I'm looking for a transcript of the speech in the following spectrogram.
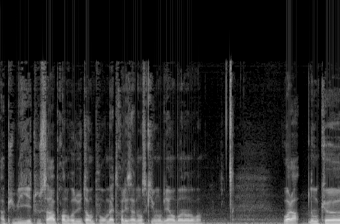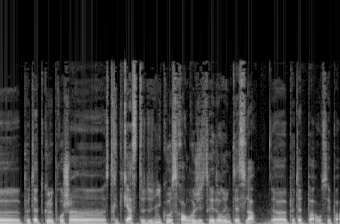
à, publier tout ça, à prendre du temps pour mettre les annonces qui vont bien au bon endroit. Voilà, donc peut-être que le prochain streetcast de Nico sera enregistré dans une Tesla, peut-être pas, on sait pas.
